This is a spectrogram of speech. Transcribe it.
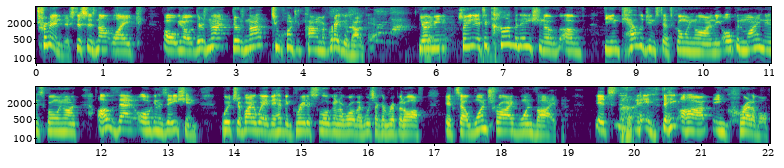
tremendous. This is not like, oh, you know, there's not there's not 200 Conor McGregors out there. You know right. what I mean? So it's a combination of of the intelligence that's going on, the open mindedness going on of that organization. Which, uh, by the way, they had the greatest slogan in the world. I wish I could rip it off. It's uh, one tribe, one vibe. It's they, they are incredible,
